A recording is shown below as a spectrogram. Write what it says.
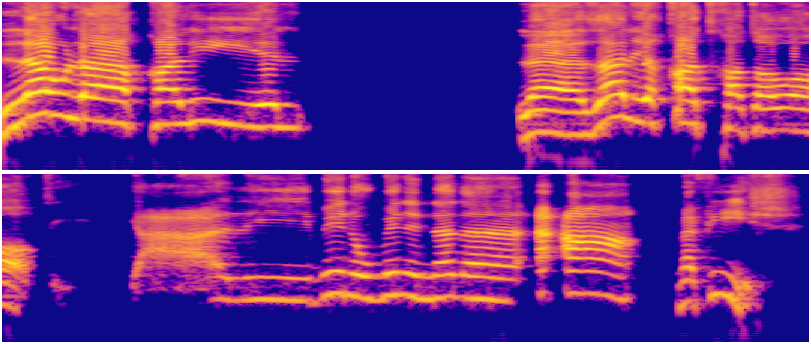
لولا قليل لزلقت خطواتي. يعني بيني وبين إن أنا اقع مفيش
